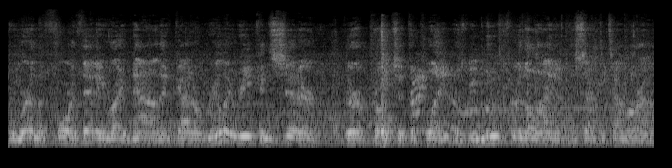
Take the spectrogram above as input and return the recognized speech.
and we're in the fourth inning right now. They've got to really reconsider their approach at the plate as we move through the lineup the second time around.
